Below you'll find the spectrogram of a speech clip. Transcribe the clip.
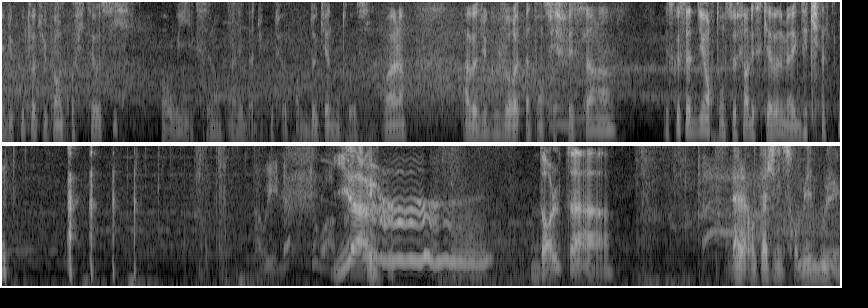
Et du coup, toi, tu peux en profiter aussi. Oh oui, excellent. Allez, bah du coup, tu vas prendre deux canons toi aussi. Voilà. Ah bah du coup, j'aurais... Attends, si je fais ça, là... Est-ce que ça te dit on retourne se faire les scaven, mais avec des canons? Yeah tas Là, l'avantage, c'est qu'ils seront obligés de bouger.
